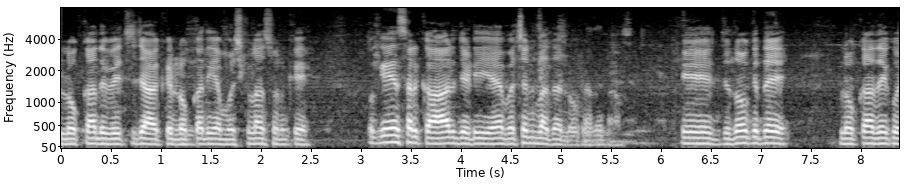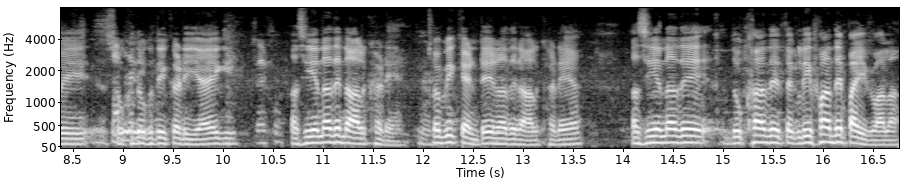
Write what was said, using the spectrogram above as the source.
ਲੋਕਾਂ ਦੇ ਵਿੱਚ ਜਾ ਕੇ ਲੋਕਾਂ ਦੀਆਂ ਮੁਸ਼ਕਲਾਂ ਸੁਣ ਕੇ ਕਿਉਂਕਿ ਇਹ ਸਰਕਾਰ ਜਿਹੜੀ ਹੈ ਵਚਨਬੱਧ ਹੈ ਲੋਕਾਂ ਦੇ ਨਾਲ। ਕਿ ਜਦੋਂ ਕਿਤੇ ਲੋਕਾਂ ਦੇ ਕੋਈ ਸੁੱਖ ਦੁੱਖ ਦੀ ਘੜੀ ਆਏਗੀ ਅਸੀਂ ਇਹਨਾਂ ਦੇ ਨਾਲ ਖੜੇ ਹਾਂ 24 ਘੰਟੇ ਇਹਨਾਂ ਦੇ ਨਾਲ ਖੜੇ ਹਾਂ। ਅਸੀਂ ਇਹਨਾਂ ਦੇ ਦੁੱਖਾਂ ਦੇ ਤਕਲੀਫਾਂ ਦੇ ਭਾਈਵਾਲਾ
